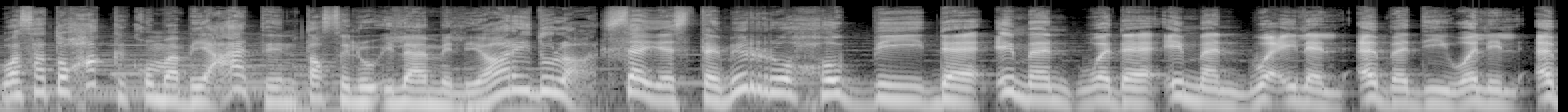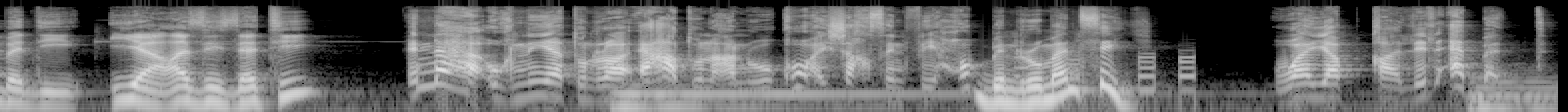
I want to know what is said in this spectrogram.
وستحقق مبيعات تصل إلى مليار دولار. سيستمر حبي دائما ودائما وإلى الأبد وللأبد. يا عزيزتي. إنها أغنية رائعة عن وقوع شخص في حب رومانسي. ويبقى للأبد.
